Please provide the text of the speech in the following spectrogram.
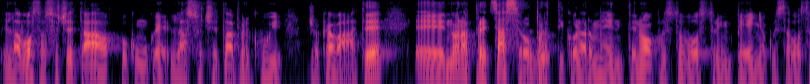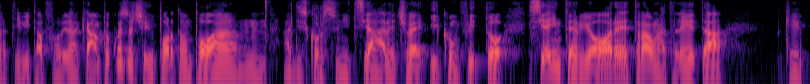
la, vostra società, o comunque la società per cui giocavate, eh, non apprezzassero particolarmente no, questo vostro impegno, questa vostra attività fuori dal campo. E questo ci riporta un po' a, mm, al discorso iniziale, cioè il conflitto sia interiore tra un atleta che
